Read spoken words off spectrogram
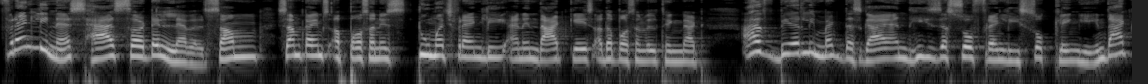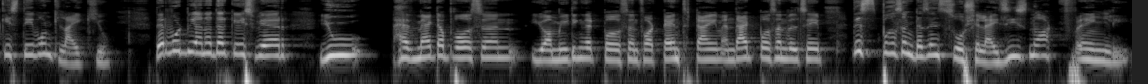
friendliness has certain levels. Some sometimes a person is too much friendly and in that case other person will think that i have barely met this guy and he's just so friendly so clingy. In that case they won't like you. There would be another case where you have met a person, you are meeting that person for 10th time, and that person will say, This person doesn't socialize, he's not friendly.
